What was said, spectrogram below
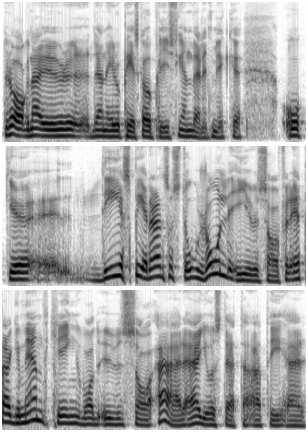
dragna ur den europeiska upplysningen väldigt mycket. Och eh, det spelar en så stor roll i USA, för ett argument kring vad USA är, är just detta att det är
